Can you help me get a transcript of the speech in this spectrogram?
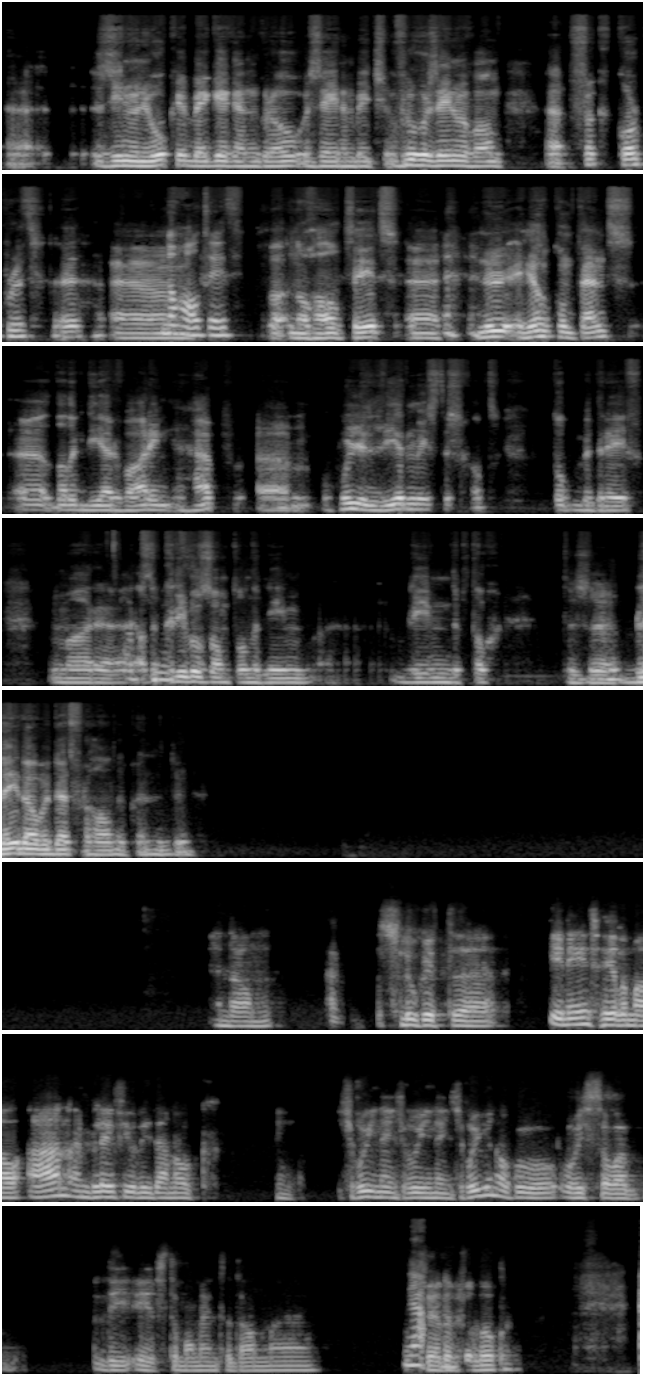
uh, zien we nu ook hè, bij Gig and Grow. We zijn een beetje, vroeger zijn we van fuck corporate. Um, nog altijd. Nog altijd. nu heel content dat ik die ervaring heb. Um, goede leermeesters had topbedrijf. Maar uh, ja, de kriebels om het ondernemen uh, bleven er toch. Dus uh, blij dat we dit verhaal nu kunnen doen. En dan sloeg het ineens helemaal aan en bleven jullie dan ook groeien en groeien en groeien? Of hoe, hoe is zo die eerste momenten dan ja. verder verlopen?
